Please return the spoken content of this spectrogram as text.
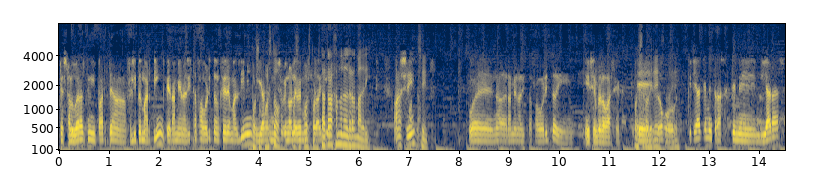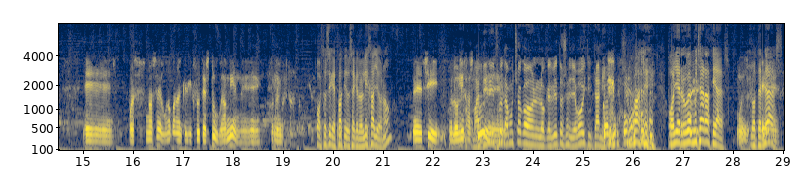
que saludaras de mi parte a Felipe Martín, que era mi analista favorito en Fede Maldini, Por y hace supuesto. mucho que no le vemos supuesto. por Está aquí. trabajando en el Real Madrid. Ah, sí. Sí. Pues nada, era mi analista favorito y, y siempre lo va a ser. Pues se lo diré, luego, se lo diré. quería que me, que me enviaras, eh, pues no sé, uno con el que disfrutes tú también. Eh, con el- Pues esto sí que es fácil, o sea que lo elija yo, ¿no? eh, sí, que lo elijas tú. Maldini eh, disfruta mucho con lo que el viento se llevó y Titanic. Vale. Oye, Rubén, muchas gracias. Lo tendrás. eh,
